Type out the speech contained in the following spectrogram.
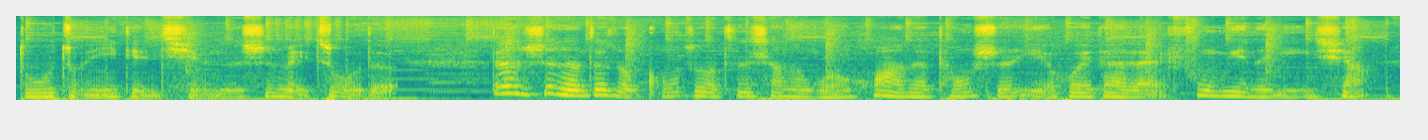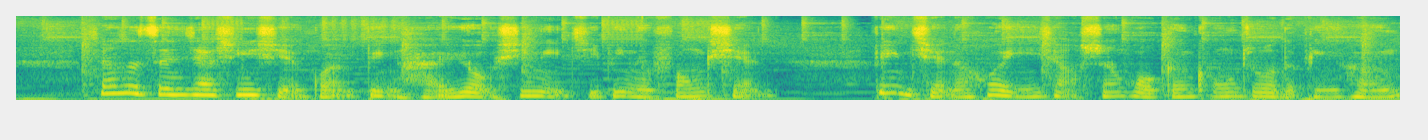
多赚一点钱呢，是没错的。但是呢，这种工作至上的文化呢，同时也会带来负面的影响，像是增加心血管病还有心理疾病的风险，并且呢，会影响生活跟工作的平衡。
